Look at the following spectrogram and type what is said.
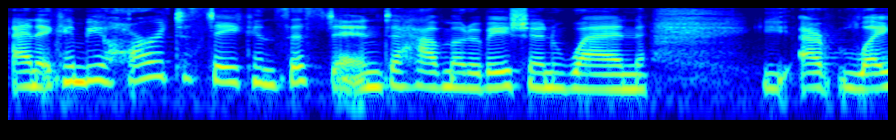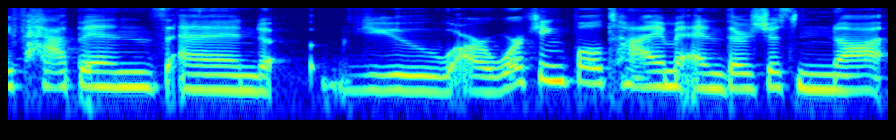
And it can be hard to stay consistent to have motivation when life happens and you are working full time and there's just not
